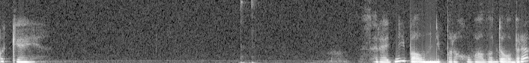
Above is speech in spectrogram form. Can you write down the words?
Окей. Середній бал мені порахувало добре.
